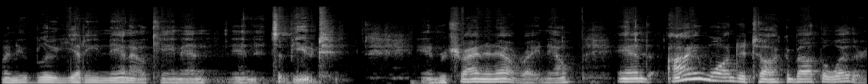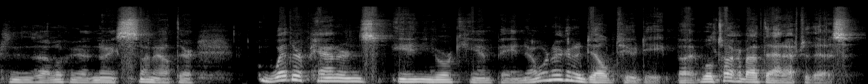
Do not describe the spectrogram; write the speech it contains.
My new Blue Yeti Nano came in, and it's a beaut. And we're trying it out right now. And I want to talk about the weather, since I'm looking at a nice sun out there. Weather patterns in your campaign. Now, we're not going to delve too deep, but we'll talk about that after this.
